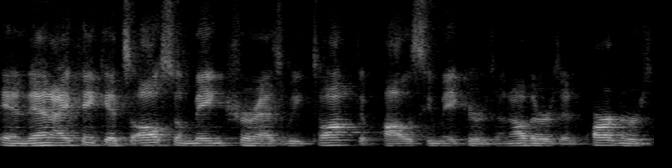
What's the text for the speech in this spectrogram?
and then I think it's also making sure as we talk to policymakers and others and partners,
